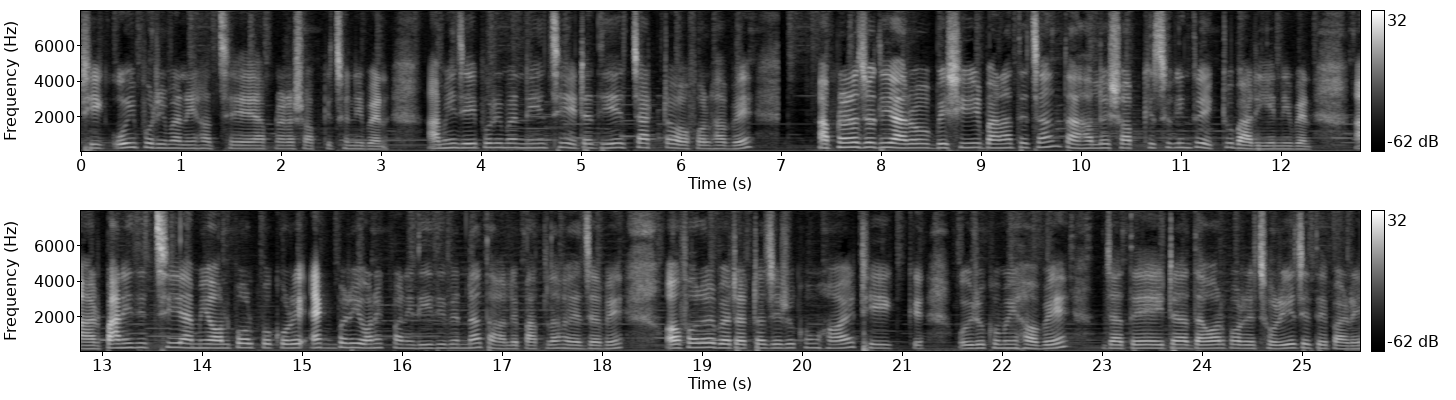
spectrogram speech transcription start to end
ঠিক ওই পরিমাণে হচ্ছে আপনারা সব কিছু নেবেন। আমি যেই পরিমাণ নিয়েছি, এটা দিয়ে চারটা অফল হবে। আপনারা যদি আরও বেশি বানাতে চান, তাহলে সব কিছু কিন্তু একটু বাড়িয়ে নেবেন। আর পানি দিচ্ছি আমি অল্প অল্প করে, একবারেই অনেক পানি দিয়ে দিবেন না, তাহলে পাতলা হয়ে যাবে। অফারের ব্যাটারটা যেরকম হয়, ঠিক ওই রকমই হবে, যাতে এটা দেওয়ার পরে ছড়িয়ে যেতে পারে।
